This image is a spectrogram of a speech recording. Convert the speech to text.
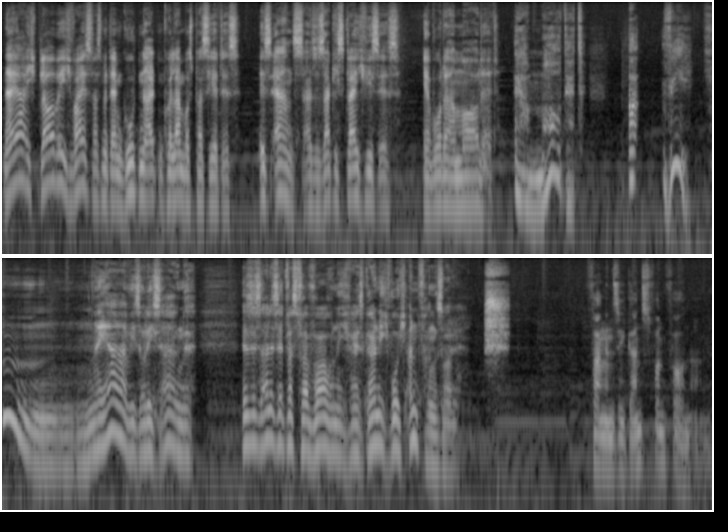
Naja, ich glaube, ich weiß, was mit deinem guten alten Columbus passiert ist. Ist ernst, also sag ich's gleich, wie es ist. Er wurde ermordet. Ermordet? Äh, wie? Hm, naja, wie soll ich sagen? Es ist alles etwas verworren. Ich weiß gar nicht, wo ich anfangen soll. Fangen Sie ganz von vorn an.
